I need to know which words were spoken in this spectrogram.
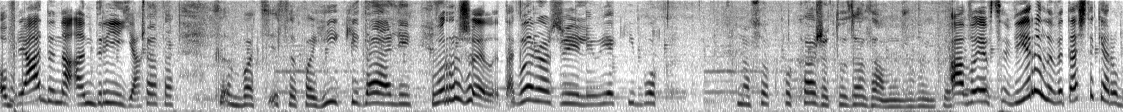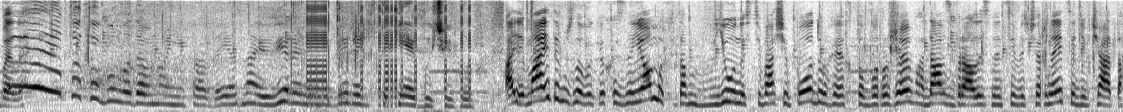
обряди на Андрія, бац- сапоги кидали, ворожили так. ворожили, в який бок носок покаже, туди замуж вийде. А ви в це вірили? Ви теж таке робили? То то було давно, неправда. Я знаю, вірили, не вірили, такий обичай був. А маєте, можливо, якихось знайомих там в юності ваші подруги, хто ворожив, гадав, збирались на ці вечорниці, дівчата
